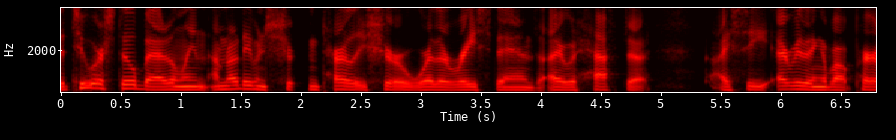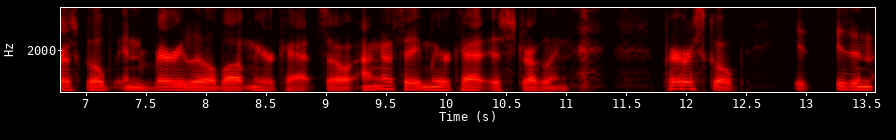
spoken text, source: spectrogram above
The two are still battling. I'm not even entirely sure where the race stands. I would have to. I see everything about Periscope and very little about Meerkat. So I'm going to say Meerkat is struggling. Periscope it is an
